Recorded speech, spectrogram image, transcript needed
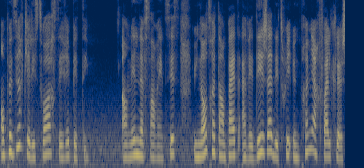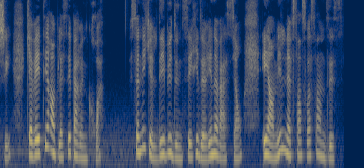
on peut dire que l'histoire s'est répétée. En 1926, une autre tempête avait déjà détruit une première fois le clocher, qui avait été remplacé par une croix. Ce n'est que le début d'une série de rénovations et en 1970,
